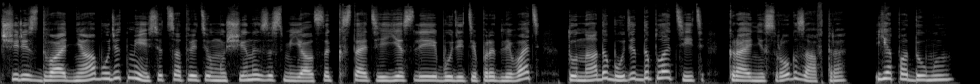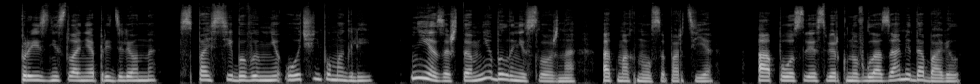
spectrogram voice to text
«Через два дня будет месяц», — ответил мужчина и засмеялся. «Кстати, если будете продлевать, то надо будет доплатить. Крайний срок завтра». «Я подумаю», — произнесла неопределенно. «Спасибо, вы мне очень помогли». «Не за что, мне было несложно», — отмахнулся портье. А после, сверкнув глазами, добавил.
